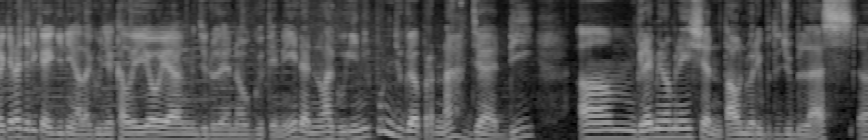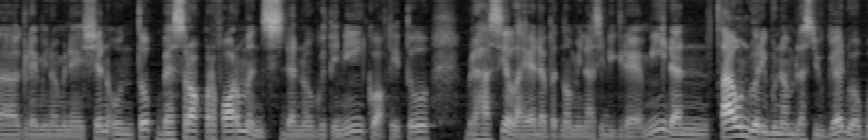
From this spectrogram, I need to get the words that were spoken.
Kira-kira jadi kayak gini ya lagunya Kaleo yang judulnya No Good ini dan lagu ini pun juga pernah jadi um, Grammy nomination tahun 2017 uh, Grammy nomination untuk Best Rock Performance. Dan No Good ini waktu itu berhasil lah ya dapat nominasi di Grammy. Dan tahun 2016 juga 20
